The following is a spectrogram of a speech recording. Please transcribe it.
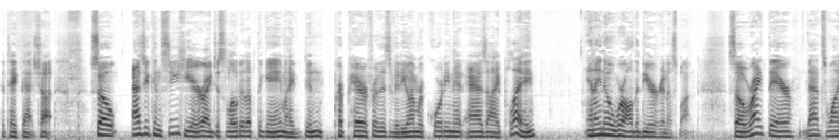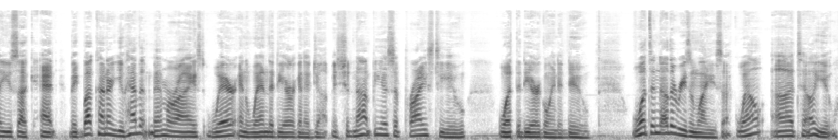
to take that shot. So as you can see here, I just loaded up the game. I didn't prepare for this video. I'm recording it as I play. And I know where all the deer are going to spawn. So right there, that's why you suck at Big Buck Hunter. You haven't memorized where and when the deer are going to jump. It should not be a surprise to you what the deer are going to do. What's another reason why you suck? Well, I'll tell you.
